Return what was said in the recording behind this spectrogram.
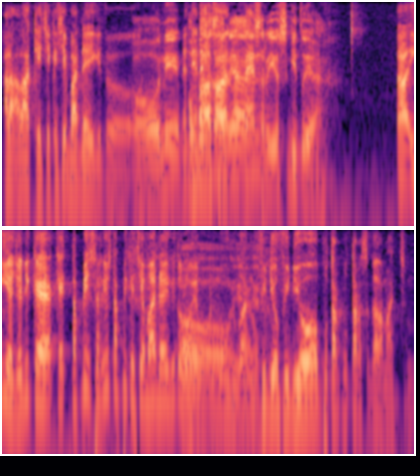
ala-ala kece-kece badai gitu. Oh, ini Nanti pembahasannya konten- serius gitu ya? Uh, iya, jadi kayak, kayak tapi serius tapi kece badai gitu loh, yang Oh, penuh iya, dengan iya. video-video putar-putar segala macem.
